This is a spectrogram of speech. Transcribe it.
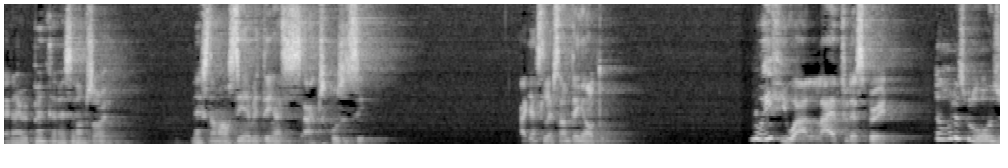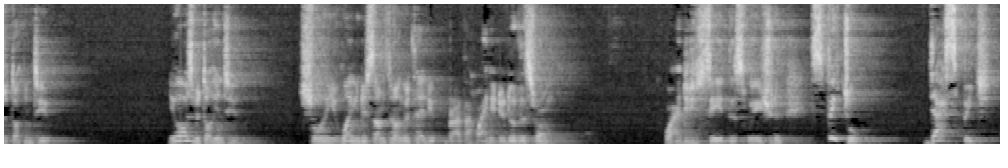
And I repented. I said, I'm sorry. Next time I'll say everything as I'm supposed to say. I just left something out. No, if you are alive to the Spirit, the Holy Spirit will always be talking to you. He will always be talking to you, showing you. When you do something wrong, will tell you, brother, why did you do this wrong? Why did you say it this way? You shouldn't speak to. Just speech.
